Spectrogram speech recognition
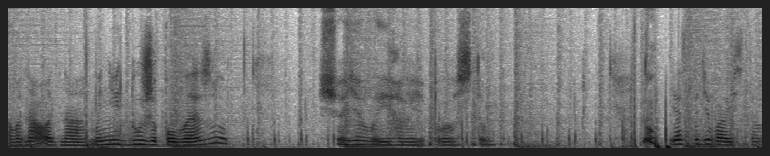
а вона одна. Мені дуже повезло, що я виграю просто. Ну, я сподіваюся так.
